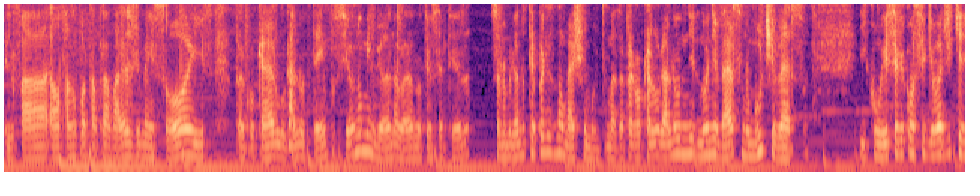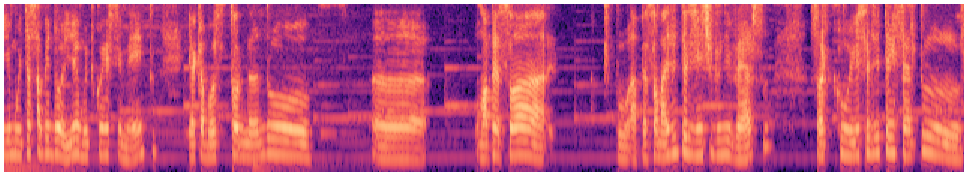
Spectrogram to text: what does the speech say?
Ele fa, ela faz um portal para várias dimensões, para qualquer lugar no tempo, se eu não me engano, agora eu não tenho certeza. Se eu não me engano, no tempo eles não mexem muito, mas é para qualquer lugar no, no universo, no multiverso. E com isso ele conseguiu adquirir muita sabedoria, muito conhecimento e acabou se tornando uh, uma pessoa, tipo, a pessoa mais inteligente do universo. Só que com isso ele tem certos.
